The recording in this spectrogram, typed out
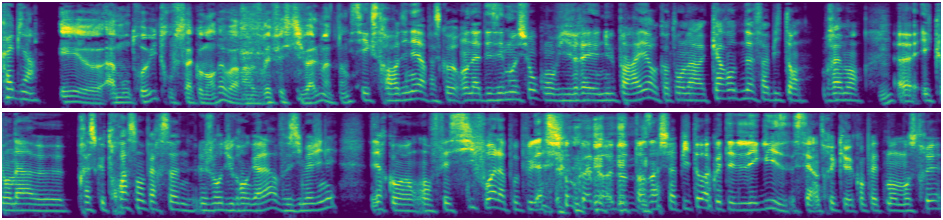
Très bien. Et euh, à Montreux, ils trouvent ça comment d'avoir un vrai festival maintenant? C'est extraordinaire parce qu'on a des émotions qu'on vivrait nulle part ailleurs. Quand on a 49 habitants, vraiment, Mmh. euh, et qu'on a euh, presque 300 personnes le jour du Grand Gala, vous imaginez? C'est-à-dire qu'on on fait six fois la population quoi, dans, un chapiteau à côté de l'église. C'est un truc complètement monstrueux.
